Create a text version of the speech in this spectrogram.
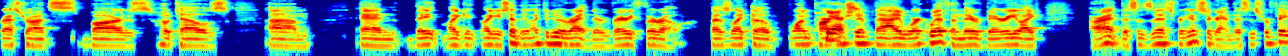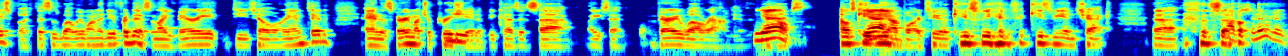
restaurants, bars, hotels, um, and they like like you said, they like to do it right. They're very thorough. That's like the one partnership yes. that I work with, and they're very like all right, this is this for Instagram, this is for Facebook, this is what we want to do for this, and like very detail oriented, and it's very much mm-hmm. appreciated because it's uh like you said, very well rounded. Yeah, it helps helps keep yeah. me on board too. It keeps me in, keeps me in check. Uh, so absolutely,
